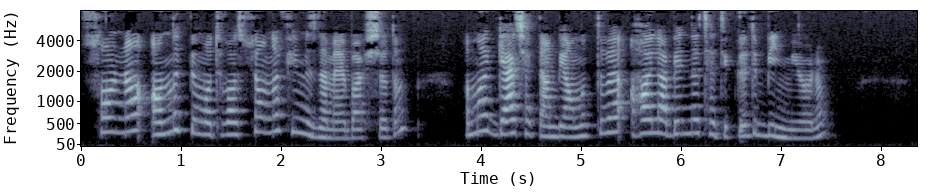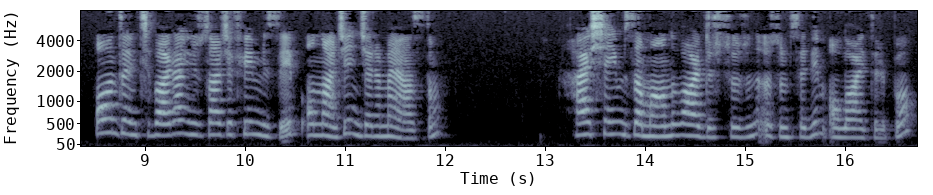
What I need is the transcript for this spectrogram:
Sonra anlık bir motivasyonla film izlemeye başladım. Ama gerçekten bir anlıktı ve hala beni ne tetikledi bilmiyorum. O andan itibaren yüzlerce film izleyip onlarca inceleme yazdım. Her şeyin zamanı vardır sözünü özümsediğim olaydır bu.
